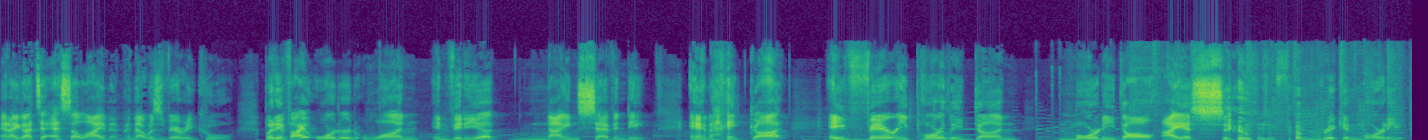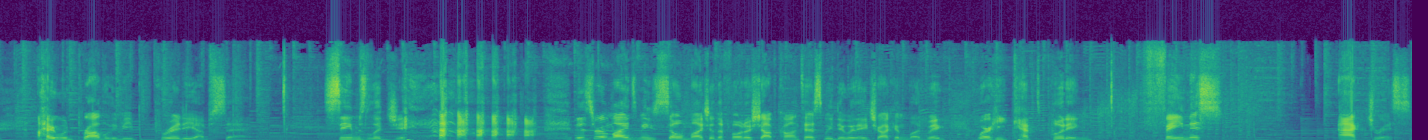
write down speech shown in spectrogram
And I got to SLI them, and that was very cool. But if I ordered one NVIDIA 970 and I got a very poorly done Morty doll, I assume from Rick and Morty, I would probably be pretty upset. Seems legit. this reminds me so much of the Photoshop contest we did with Atrioc and Ludwig, where he kept putting famous actress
